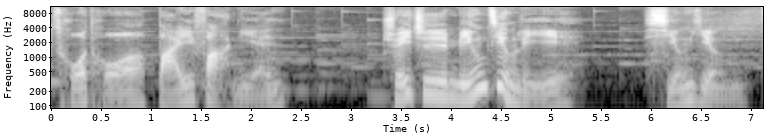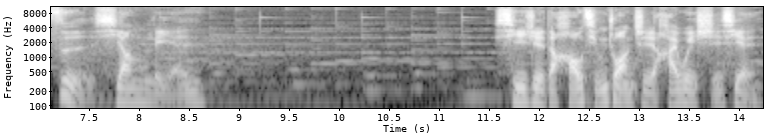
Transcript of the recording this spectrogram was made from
蹉跎白发年。谁知明镜里，形影自相怜。昔日的豪情壮志还未实现，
